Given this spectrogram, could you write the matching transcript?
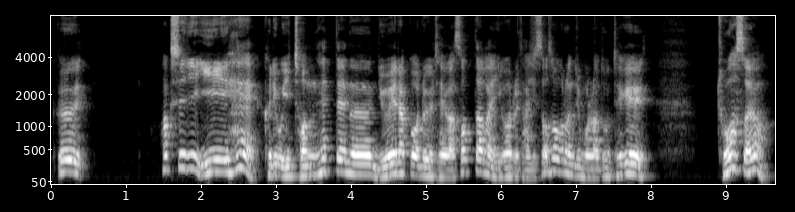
그 확실히 이 해 그리고 이 전 해 때는 뉴에라 거를 제가 썼다가 이거를 다시 써서 그런지 몰라도 되게 좋았어요.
